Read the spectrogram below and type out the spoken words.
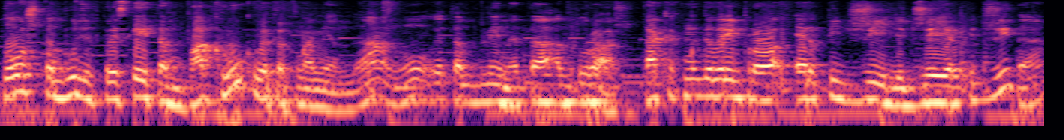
то, что будет происходить там вокруг в этот момент, да, ну, это, блин, это антураж. Так как мы говорим про RPG или JRPG, да,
